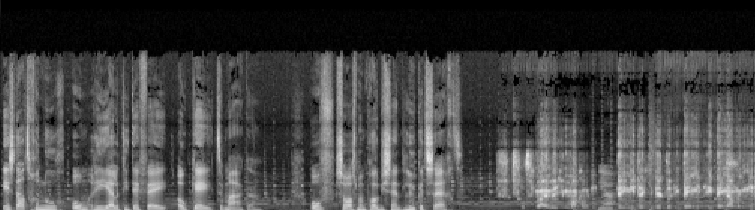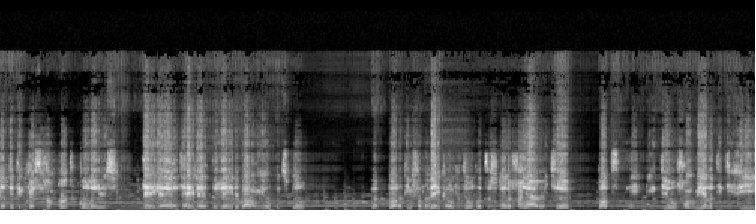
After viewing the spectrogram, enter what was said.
Is dat genoeg om reality TV oké te maken? Of zoals mijn producent Luc het zegt. Het voelt voor mij een beetje makkelijk. Ja. Ik, denk niet dat je dit, ik, denk niet, ik denk namelijk niet dat dit een kwestie van protocollen is. De hele, de hele de reden waarom je op het speel. We hadden het hier van de week over, toch? Dat we zeiden van ja, weet je, wat een, een deel van reality TV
